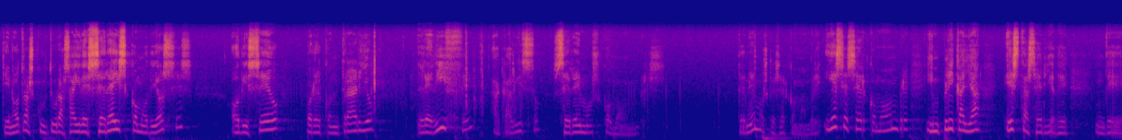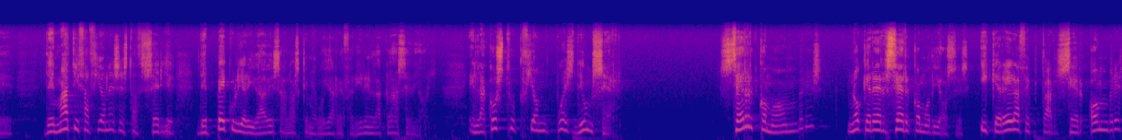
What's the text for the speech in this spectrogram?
que en otras culturas hay de seréis como dioses, Odiseo, por el contrario, le dice a Caliso, seremos como hombres. Tenemos que ser como hombres. Y ese ser como hombre implica ya esta serie de, de matizaciones, esta serie de peculiaridades a las que me voy a referir en la clase de hoy. En la construcción, pues, de un ser. Ser como hombres, no querer ser como dioses y querer aceptar ser hombres,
